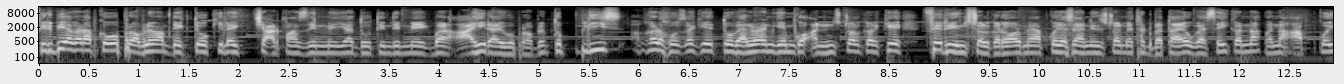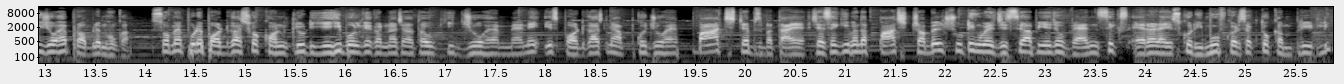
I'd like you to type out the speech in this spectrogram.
फिर भी अगर आपको वो प्रॉब्लम आप देखते हो कि लाइक चार पाँच दिन में या दो तीन दिन में एक बार आ ही रहा है वो प्रॉब्लम तो प्लीज़ अगर हो सके तो वेलोरेंट गेम को अनइंस्टॉल करके फिर री इंस्टॉल करो। और मैं आपको जैसे अनइंस्टॉल मेथड बताया, वैसे ही करना, वरना आपको ही जो है प्रॉब्लम होगा। सो so, मैं पूरे पॉडकास्ट को कंक्लूड यही बोल के करना चाहता हूँ कि जो है मैंने इस पॉडकास्ट में आपको जो है पाँच स्टेप्स बताए जैसे कि मतलब पाँच ट्रबल शूटिंग वे जिससे आप ये जो वैन सिक्स एरर है इसको रिमूव कर सकते हो कंप्लीटली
